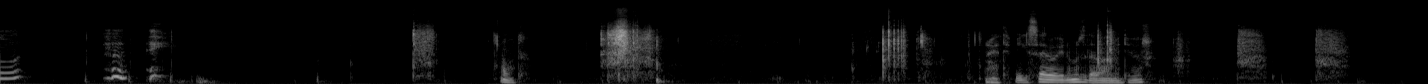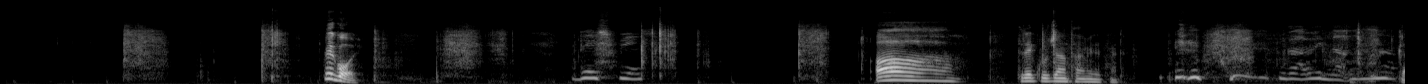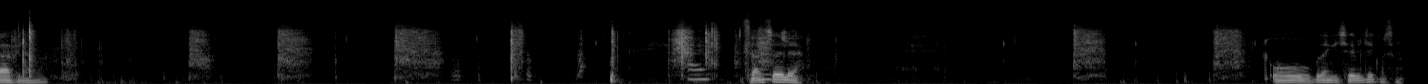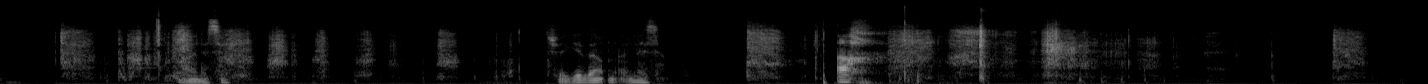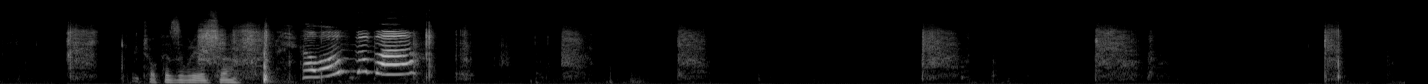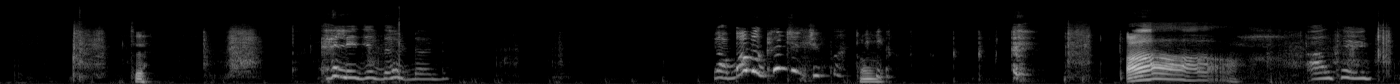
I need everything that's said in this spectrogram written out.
olur. Umut. Evet bilgisayar oyunumuz devam ediyor. Ve gol. 5-1. Aa, direkt vuracağını tahmin etmedim. Galiba. Gafil Sen söyle. Oo, buradan geçirebilecek misin? Maalesef. Şöyle geriden neyse. Ah. Çok hızlı vuruyorsun. Tamam baba. Tüh. Kaleci durdurdu. Ya baba küçücük bak. Tamam. Ah. Altı üç.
